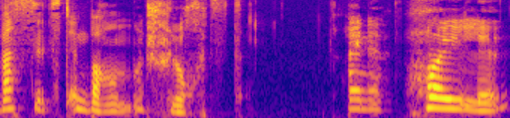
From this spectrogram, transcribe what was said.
Was sitzt im Baum und schluchzt? Eine Heule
